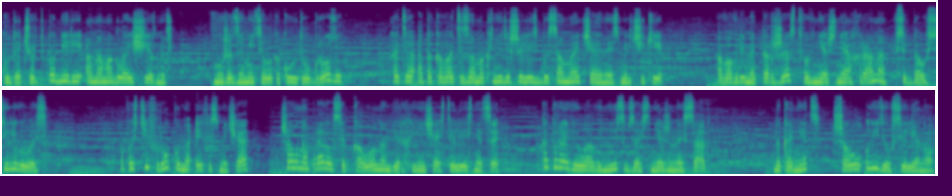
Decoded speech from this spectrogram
Куда, черт побери, она могла исчезнуть? Может, заметила какую-то угрозу? Хотя атаковать замок не решились бы самые отчаянные смельчаки – а во время торжеств внешняя охрана всегда усиливалась. Опустив руку на эфис меча, Шау направился к колоннам верхней части лестницы, которая вела вниз в заснеженный сад. Наконец, Шаул увидел Селену.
